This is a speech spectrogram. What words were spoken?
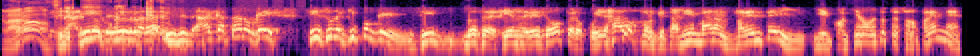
Claro. que Nadie tenía el radar, y dices, ah, Qatar, ok, sí es un equipo que sí no se defiende de todo, pero cuidado, porque también van al frente y, y en cualquier momento te sorprende.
